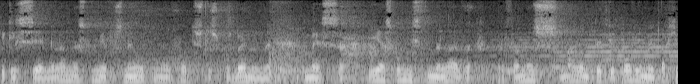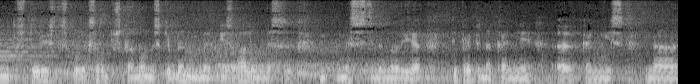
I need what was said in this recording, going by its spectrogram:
εκκλησία. Μιλάμε, ας πούμε, για τους νεο, νεοφώτιστους που μπαίνουν μέσα ή, ας πούμε, στην Ελλάδα. Προφανώς, μάλλον τέτοιο πρόβλημα υπάρχει με τους τουρίστες που δεν ξέρουν τους κανόνες και μπαίνουν, με, εισβάλλουν μέσα, μέσα στην ενορία. Τι πρέπει να κάνει ε, κανείς, να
